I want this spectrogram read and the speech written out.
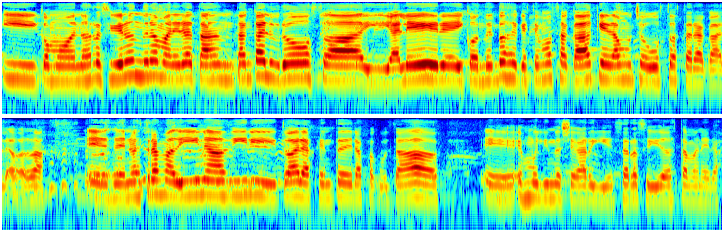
y como nos recibieron de una manera tan, tan calurosa y alegre y contentos de que estemos acá, que da mucho gusto estar acá, la verdad. Eh, desde nuestras madrinas, Viri y toda la gente de la facultad, eh, es muy lindo llegar y ser recibido de esta manera.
